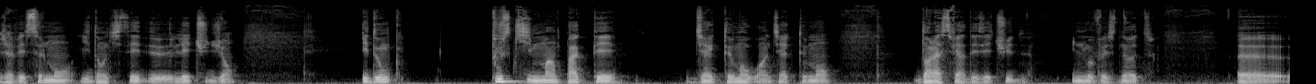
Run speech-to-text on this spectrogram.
J'avais seulement l'identité de l'étudiant. Et donc, tout ce qui m'impactait directement ou indirectement dans la sphère des études, une mauvaise note, euh,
